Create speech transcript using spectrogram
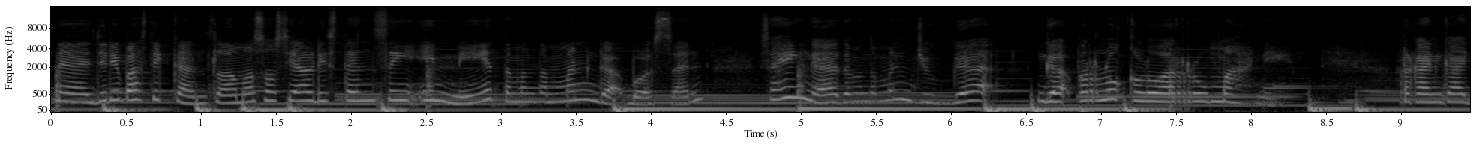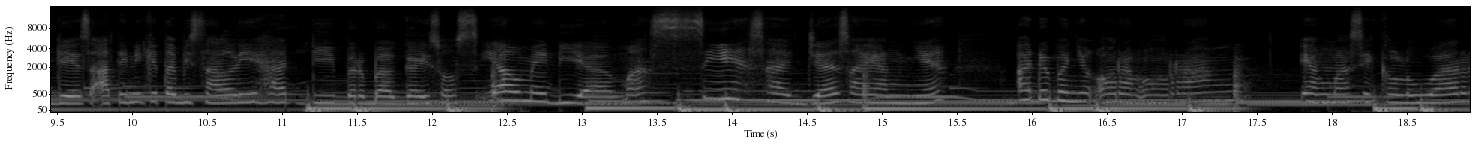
Nah, jadi pastikan selama social distancing ini teman-teman gak bosen, sehingga teman-teman juga gak perlu keluar rumah nih. Rekan KG, saat ini kita bisa lihat di berbagai sosial media masih saja sayangnya ada banyak orang-orang yang masih keluar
